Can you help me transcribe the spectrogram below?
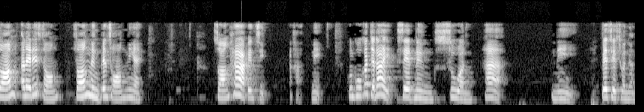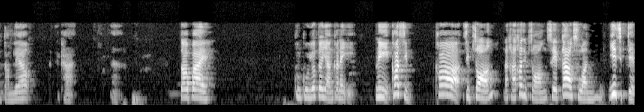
สองอะไรได้สองสองหนึ่งเป็นสองนี่ไงสองห้าเป็นสิบนะคะนี่คุณครูก็จะได้เศษหนึ่งส่วนห้านี่เป็นเศษส่วนอย่างต่ำแล้วนะคะต่อไป คุณครูยกตัวอย่างข้อไหนอีก นี่ข้อสิบข้อสิบสองนะคะข้อสิบสองเศษเก้าส่วนยี่สิบเจ็ด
